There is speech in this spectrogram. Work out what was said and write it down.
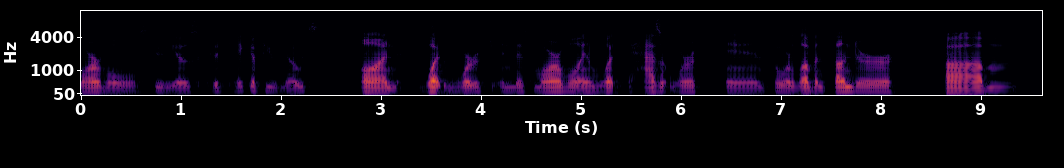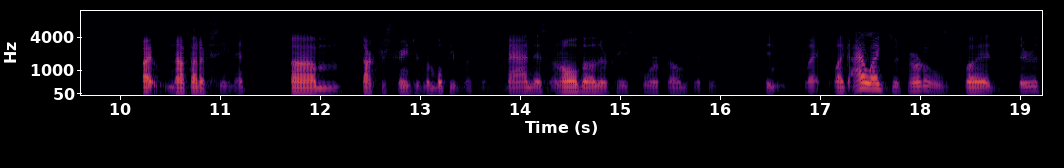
Marvel Studios could take a few notes on what worked in Ms. Marvel and what hasn't worked in Thor: Love and Thunder. Um, I, not that I've seen it. Um, Doctor Strange in the Multiverse of Madness and all the other Phase Four films that just didn't click. Like I liked the Eternals, but there's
